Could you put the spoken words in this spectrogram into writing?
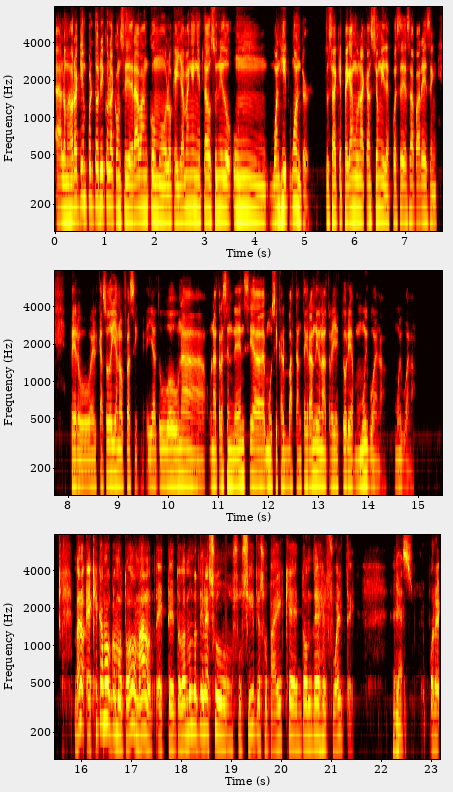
a lo mejor aquí en Puerto Rico la consideraban como lo que llaman en Estados Unidos un one hit wonder tú sabes, que pegan una canción y después se desaparecen, pero el caso de ella no fue así. Ella tuvo una, una trascendencia musical bastante grande y una trayectoria muy buena, muy buena. Bueno, es que como, como todo, mano, este, todo el mundo tiene su, su sitio, su país, que es donde es el fuerte. Eh, yes. por,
